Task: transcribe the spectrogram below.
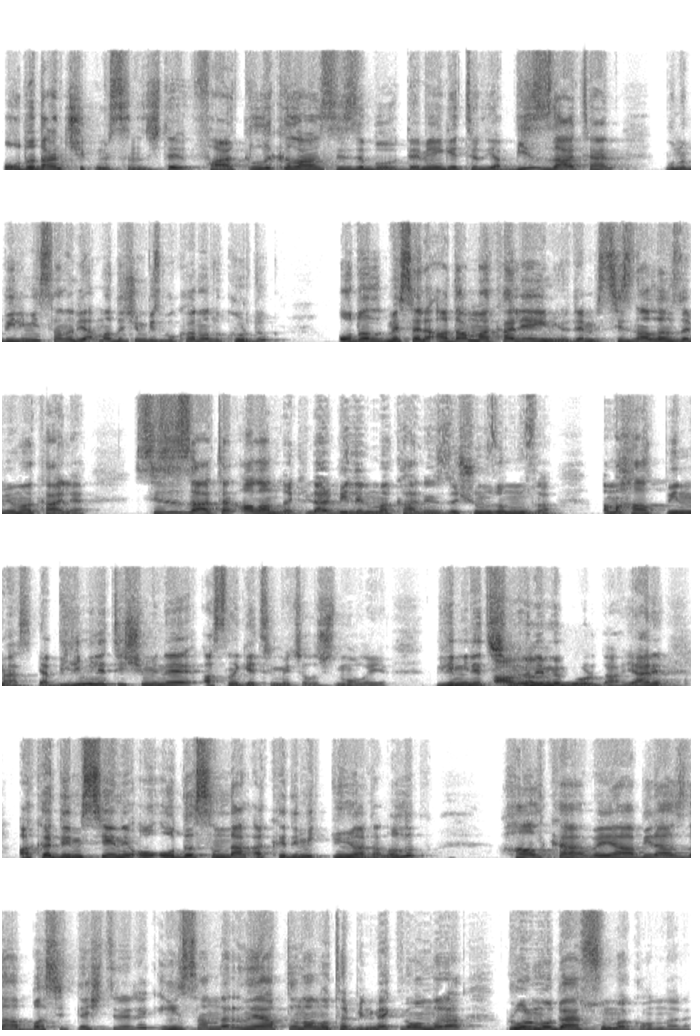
odadan çıkmışsınız. İşte farklı kılan sizi bu. Demeye getir ya biz zaten bunu bilim insanları yapmadığı için biz bu kanalı kurduk. O da mesela adam makale yayınlıyor değil mi? Sizin alanınızda bir makale. Sizi zaten alandakiler bilir makalenizde şunuzla munuzla. Ama halk bilmez. Ya bilim iletişimine aslında getirmeye çalıştım olayı. Bilim iletişim Anladım. önemi burada. Yani akademisyeni o odasından, akademik dünyadan alıp halka veya biraz daha basitleştirerek insanlara ne yaptığını anlatabilmek ve onlara rol model sunmak onlara.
